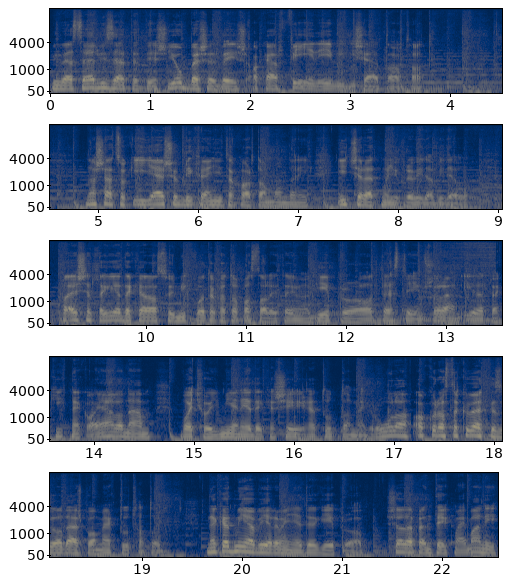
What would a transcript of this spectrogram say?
mivel szervizeltetés jobb esetben is akár fél évig is eltarthat. Na srácok, így első blikre ennyit akartam mondani, így se lett mondjuk rövid a videó. Ha esetleg érdekel az, hogy mik voltak a tapasztalataim a gépről a tesztjeim során, illetve kiknek ajánlanám, vagy hogy milyen érdekességeket tudtam meg róla, akkor azt a következő adásban megtudhatod. Neked mi a véleményed a gépről? Shut up take my money,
